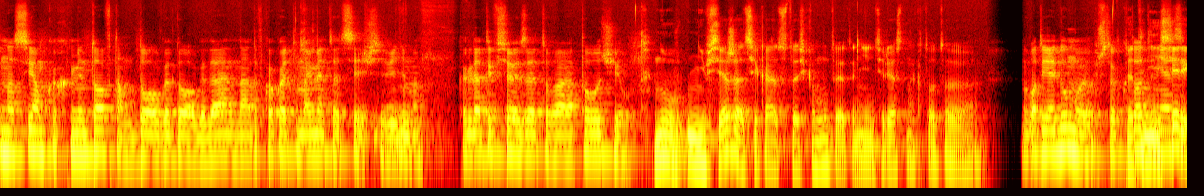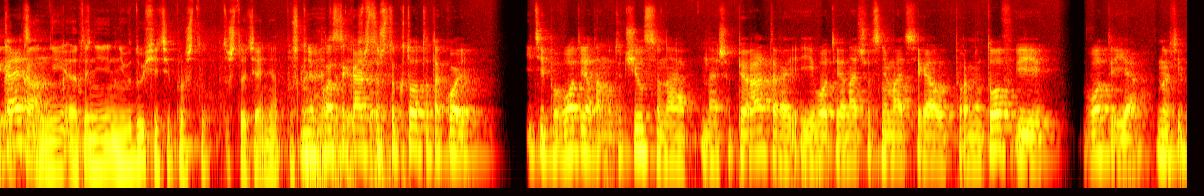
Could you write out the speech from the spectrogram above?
на съемках ментов там долго-долго, да, надо в какой-то момент отсечься, видимо, когда ты все из этого получил. ну, не все же отсекаются, то есть кому-то это неинтересно, кто-то... Ну вот я и думаю, что кто-то Это не, не серия отсекается. капкан, не, это не, не в духе, типа, что, что тебя не отпускают. Мне просто кажется, история. что кто-то такой, и типа вот я там отучился на, знаешь, оператора, и вот я начал снимать сериалы про ментов, и вот и я. Ну, типа,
